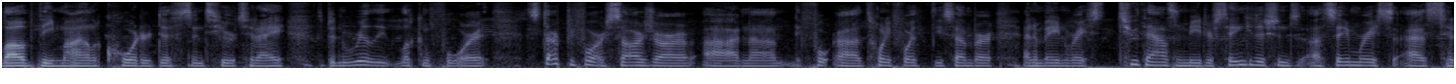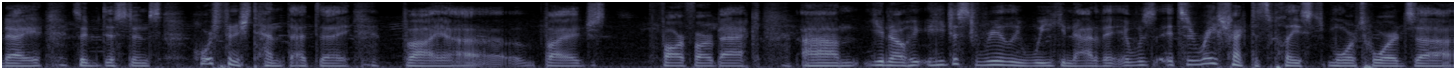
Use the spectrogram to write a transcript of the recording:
love the mile and a quarter distance here today. He's been really looking for it. Start before Sharjah on uh, the four, uh, 24th of December and a main race, 2,000 meters, same conditions, uh, same race as today, same distance. Horse finished 10th that day by uh, by just far, far back. Um, you know, he, he just really weakened out of it. It was it's a racetrack that's placed more towards uh,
